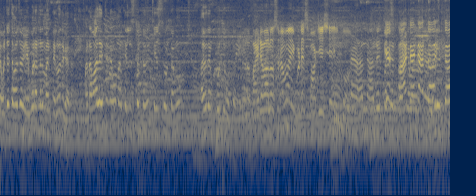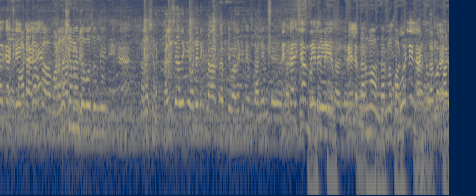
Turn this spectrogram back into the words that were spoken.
వచ్చే సంవత్సరం ఎవరు అన్నది మనకు తెలియదు కదా. మన వాళ్ళు అయితేనేమో మనకు తెలుస్తుంటుంది చేస్తూ ఉంటాము అదే పోతూ ఉంటుంది బయట వాళ్ళు వస్తున్నామో ఇప్పుడే స్పాట్ చేసి. కలశం ఎంత పోతుంది? కలశం. కలిశాలకి ఒకటికి మా కమిటీ వాళ్ళకి మేము దాని ధర్మ ధర్మపాట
